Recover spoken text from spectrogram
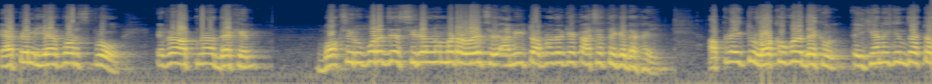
অ্যাপেল ইয়ারপডস প্রো এটা আপনারা দেখেন। বক্সের উপরে যে সিরিয়াল নাম্বারটা রয়েছে, আমি একটু আপনাদেরকে কাছে থেকে দেখাই। আপনারা একটু লক্ষ্য করে দেখুন, এইখানে কিন্তু একটা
